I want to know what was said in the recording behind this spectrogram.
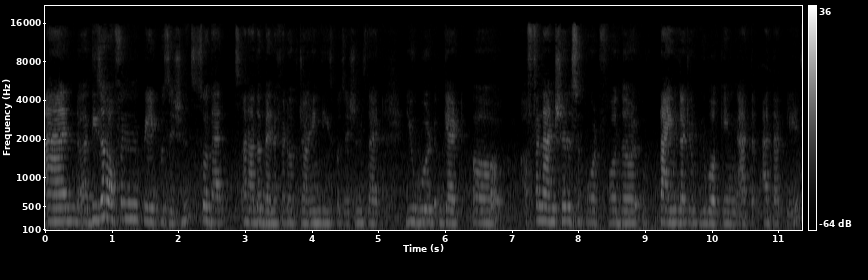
And uh, these are often paid positions so that's another benefit of joining these positions that you would get uh, financial support for the time that you'll be working at, the, at that place.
